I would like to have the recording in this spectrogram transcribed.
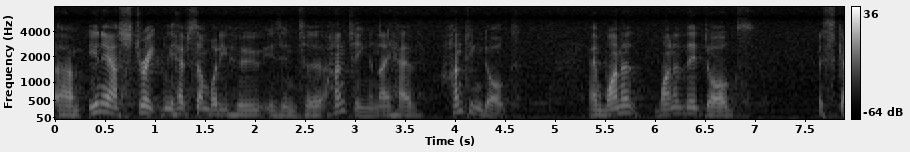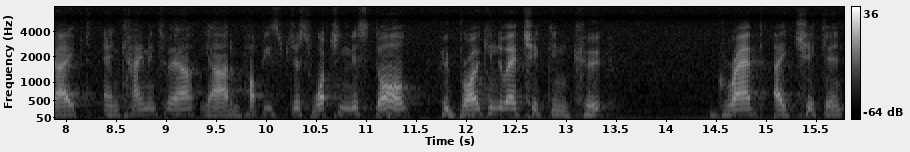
Um, in our street, we have somebody who is into hunting and they have hunting dogs. And one of, one of their dogs escaped and came into our yard, and Poppy's just watching this dog who broke into our chicken coop, grabbed a chicken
